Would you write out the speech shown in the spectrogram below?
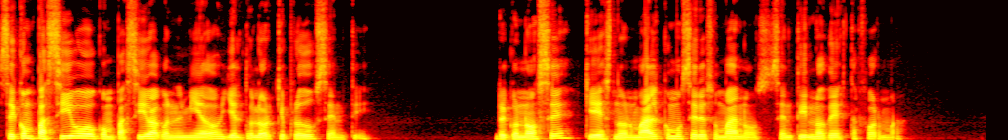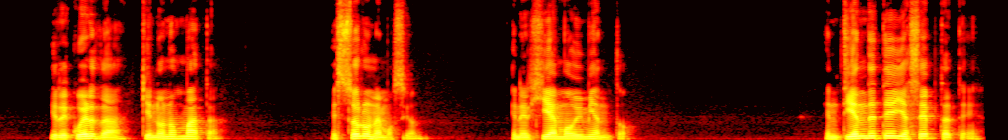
Sé compasivo o compasiva con el miedo y el dolor que produce en ti. Reconoce que es normal como seres humanos sentirnos de esta forma. Y recuerda que no nos mata. Es solo una emoción. Energía en movimiento. Entiéndete y acéptate.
